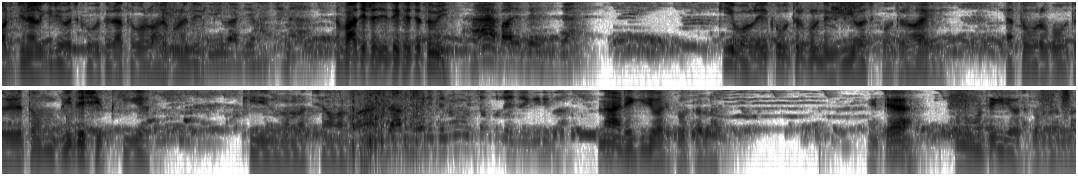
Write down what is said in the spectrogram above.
অরিজিনাল গিরিবাজ কবুতর এত বড় হয় কোনো দিন গিরিবাজই অরিজিনাল। বাজিটা যে দেখেছ তুমি? হ্যাঁ বাজে দেখেছি যে। কি বলো এই কবুতর কোনোদিন গিরিবাজ কবুতর হয়? এত বড় কবুতর এটা তো বিদেশি কি কি মনে হচ্ছে আমার? বলেছে না এটা গিরিবাজ কবুতর না। এটা কোনো মতে গিরিবাজ কবুতর না।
